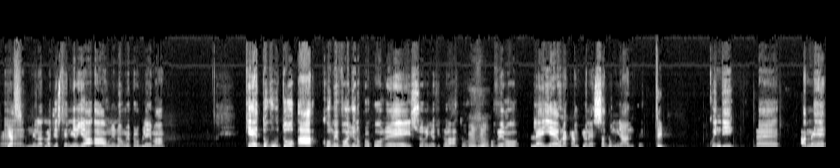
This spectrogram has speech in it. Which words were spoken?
eh, Yes. nella- la gestione di Ria ha un enorme problema che è dovuto a come vogliono proporre il suo regno titolato. Mhm, Ovvero, lei è una campionessa dominante. Sì. Quindi eh, a me,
